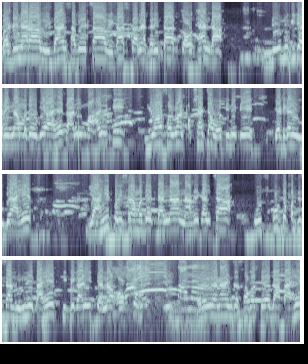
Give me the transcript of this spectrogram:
बडनेरा विधानसभेचा विकास करण्याकरिता चौथ्यांदा निवडणुकीच्या रिंगणामध्ये उभे आहेत आणि महायुती युवा स्वाभिमान पक्षाच्या वतीने ते या ठिकाणी उभे आहेत. याही परिसरामध्ये त्यांना नागरिकांचा उत्स्फूर्त प्रतिसाद मिळून येत आहे. ठिकठिकाणी त्यांना ऑक्टोबर रवी राणा यांचं स्वागत केलं जात आहे.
